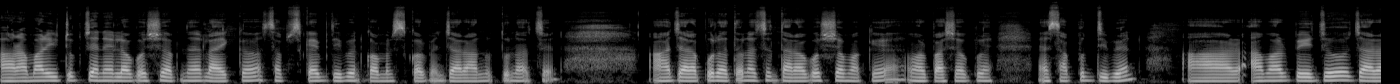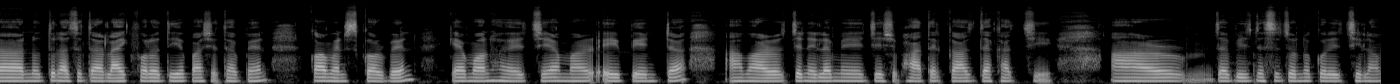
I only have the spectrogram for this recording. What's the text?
আর আমার ইউটিউব চ্যানেল অবশ্যই আপনারা লাইক সাবস্ক্রাইব দেবেন কমেন্টস করবেন যারা নতুন আছেন। আর যারা পুরাতন আছেন, তারা অবশ্যই আমাকে, আমার পাশে সাপোর্ট দিবেন। আর আমার পেজও যারা নতুন আছে তারা লাইক ফলো দিয়ে পাশে থাকবেন কমেন্টস করবেন। কেমন হয়েছে আমার এই পেনটা? আমার চ্যানেলে আমি যেসব হাতের কাজ দেখাচ্ছি আর যা বিজনেসের জন্য করেছিলাম,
